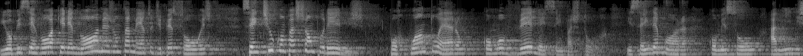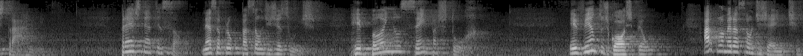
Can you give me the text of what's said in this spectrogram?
e observou aquele enorme ajuntamento de pessoas, sentiu compaixão por eles, porquanto eram como ovelhas sem pastor, e sem demora começou a ministrar-lhe. Prestem atenção nessa preocupação de Jesus. Rebanho sem pastor. Eventos gospel, aglomeração de gente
